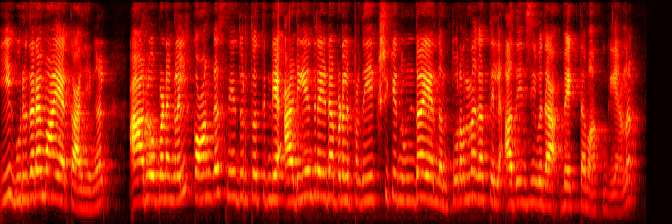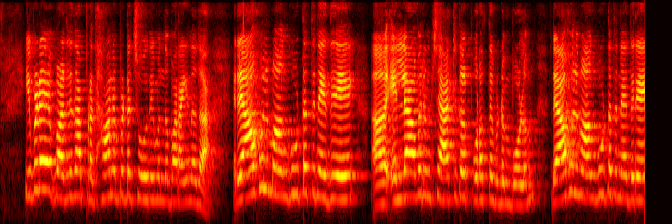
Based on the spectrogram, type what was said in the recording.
ഈ ഗുരുതരമായ കാര്യങ്ങൾ. ആരോപണങ്ങളിൽ കോൺഗ്രസ് നേതൃത്വത്തിന്റെ അടിയന്തര ഇടപെടൽ പ്രതീക്ഷിക്കുന്നുണ്ട് എന്നും തുറന്ന കത്തിൽ അതിജീവിത വ്യക്തമാക്കുകയാണ്. ഇവിടെ വരുന്ന പ്രധാനപ്പെട്ട ചോദ്യം എന്ന് പറയുന്നത് രാഹുൽ മാങ്കൂട്ടത്തിനെതിരെ എല്ലാവരും ചാറ്റുകൾ പുറത്തുവിടുമ്പോഴും രാഹുൽ മാങ്കൂട്ടത്തിനെതിരെ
